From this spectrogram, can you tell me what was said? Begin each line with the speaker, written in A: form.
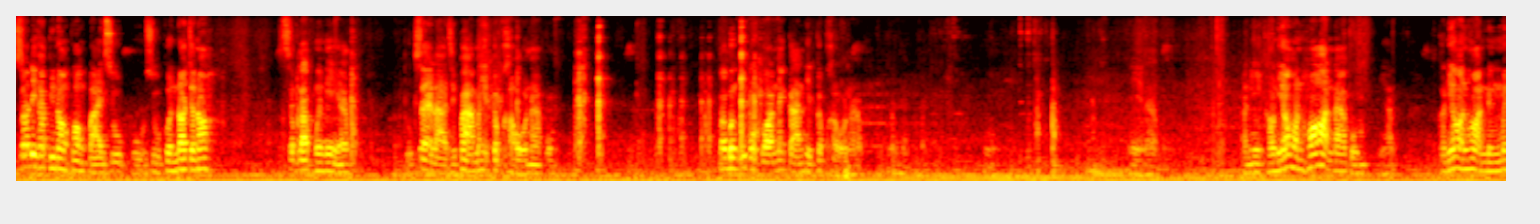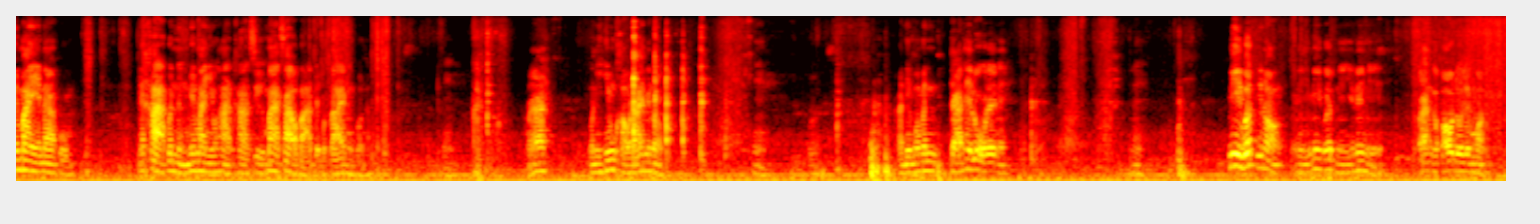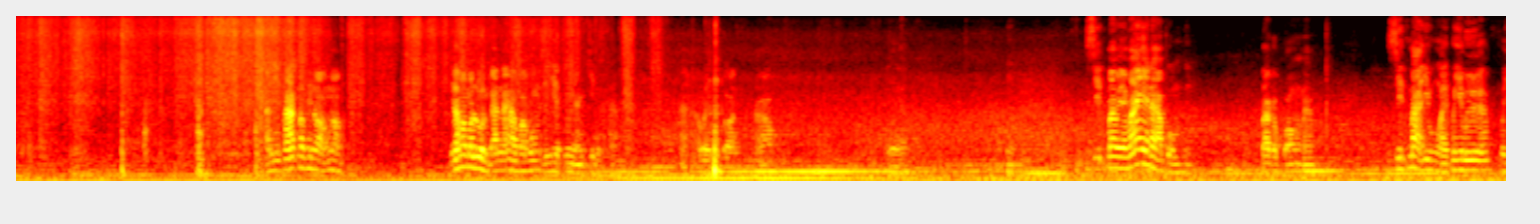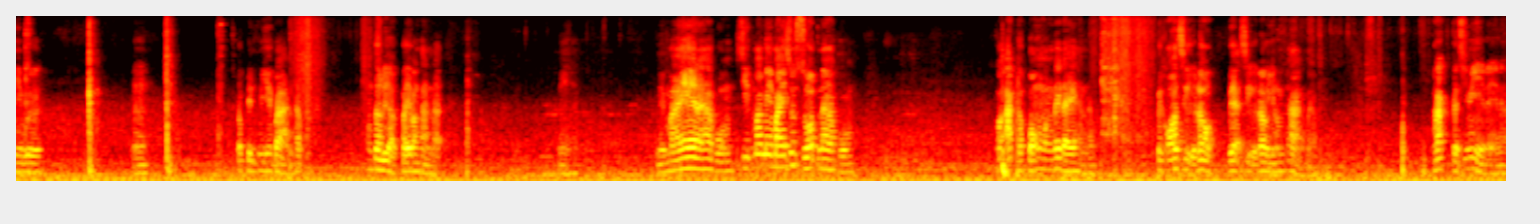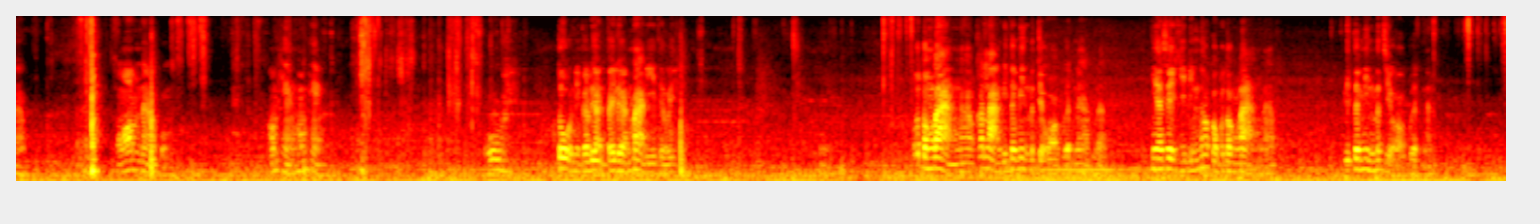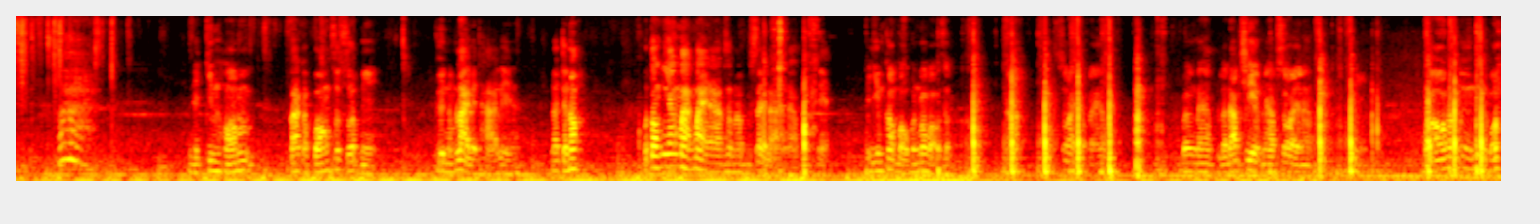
A: สวัสดีครับพี่น้องพองปลายสู่ผู้สู่คนนอกจะเนาะสำหรับมื้อนี้ครับลูกไส้ลาสิพามาเฮ็ดกับเขานะครับผมมาเบิ่งอุปกรณ์ในการเฮ็ดกับเขานะครับนี่นะครับ อันนี้ข้าวเหนียวห่อนๆนะครับผมนี่ครับข้าวเหนียวห่อนๆหนึ่งไม่ไหม้นะครับผมแม่ค้าเพิ่นหนึ่งไม่ไหม้อยู่หานค่าซื้อมาเศร้าบาทแต่บักร้ายหนึ่งคนนะวันนี้หิ้วเขาได้พี่น้องอันนี้มันจานให้โลเลยนี่นี่มีเบิดพี่น้องนี่มีเบิดนี่อยู่ในนี่ร้านกระเป๋าโดเรมอน อันนี้พักเนาะพี่น้องเนาะเดี๋ยวเรามาลุ้นกันนะครับว่าผมจะเฮ็ดอิหยังกินครับอะเอาไว้ก่อนเอาเนี่ยสิทธิ์มาใหม่ๆนะครับผมปลากระป๋องนะสิทธิ์มาอยู่หน่วยพยาบือครับพยาบือเออก็เป็นพยาบาลครับต้องตะเลือกไปบางหันละนี่ครับใหม่ๆนะครับผมสิทธิ์มาใหม่ๆสดๆนะครับผม ก็อัดกระป๋องมังได้ใดหันครับไปขอสื่อเราแวะสื่อเราอยู่น้ำทางนะครับพักกระชิมีอะไรนะครับหอมนะครับผม หอมแห้งหอมแห้งโอ้ยต๊ะนี่ก็เลื่อนไปเลื่อนมาดีเถอะเว้ยก็ต้องล้างนะครับข้างล่างวิตามินมันจะออกเบิดนะครับนะเฮียใส่ขี้ดินเท่ากับต้องล้างนะครับ วิตามินมันจะออกเบิดนะเดี๋ยวกินหอมปลากระป๋องสดๆนี่คือน้ำลายไปทาเลยนะน่าจะเนาะก็ต้องเอี้ยงมากมายนะครับสำหรับใส่หลานนะครับเนี่ยไปยิ้มข้าวเบาเพิ่นมาเบาสักนะซอยเข้าไปครับเบิ้งนะครับระดับเชฟนะครับซอยนะครับเบาครับมือมือบ่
